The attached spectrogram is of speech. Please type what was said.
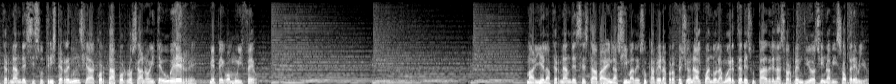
Fernández y su triste renuncia a cortar por Lozano y TVR, me pegó muy feo. Mariela Fernández estaba en la cima de su carrera profesional cuando la muerte de su padre la sorprendió sin aviso previo.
